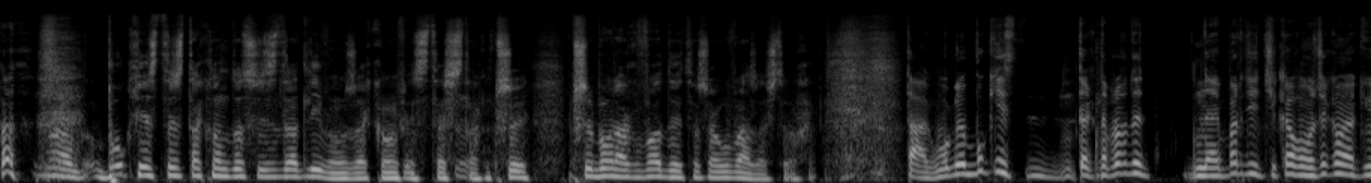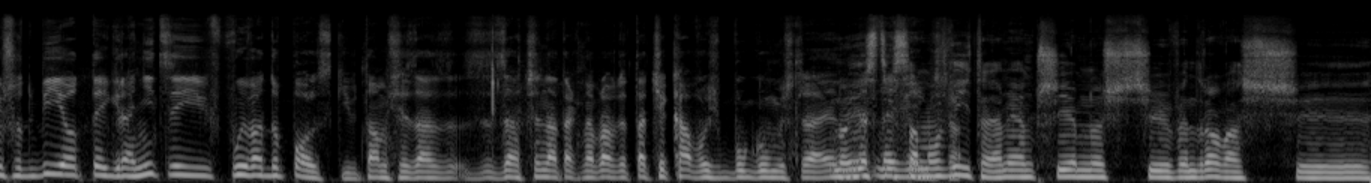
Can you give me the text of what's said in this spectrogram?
No, Bóg jest też taką dosyć zdradliwą rzeką, więc też tam przy przyborach wody to trzeba uważać trochę. tak, w ogóle Bóg jest tak naprawdę najbardziej ciekawą rzeką, jak już odbije od tej granicy i wpływa do Polski. Tam się za, zaczyna tak naprawdę ta ciekawość Bugu, myślę, No na- jest niesamowite. Ja miałem przyjemność y, wędrować y,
